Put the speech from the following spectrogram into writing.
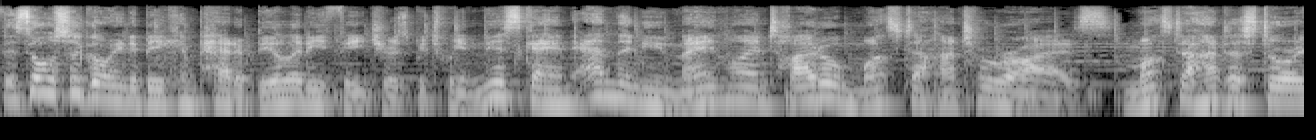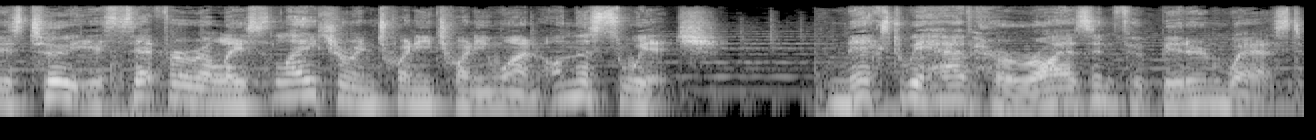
There's also going to be compatibility features between this game and the new mainline title Monster Hunter Rise. Monster Hunter Stories 2 is set for release later in 2021 on the Switch. Next we have Horizon Forbidden West.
